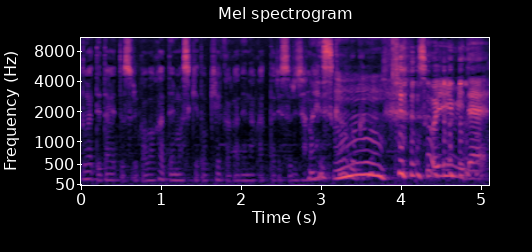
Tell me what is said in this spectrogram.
どうやってダイエットするか分かってますけど結果が出なかったりするじゃないですか、うん、そういう意味で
